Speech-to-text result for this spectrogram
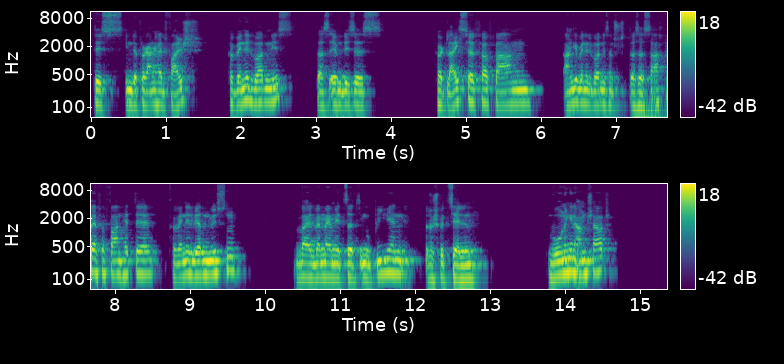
das in der Vergangenheit falsch verwendet worden ist, dass eben dieses Vergleichswertverfahren angewendet worden ist, dass ein Sachwertverfahren hätte verwendet werden müssen? Weil wenn man jetzt Immobilien oder speziell Wohnungen anschaut,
